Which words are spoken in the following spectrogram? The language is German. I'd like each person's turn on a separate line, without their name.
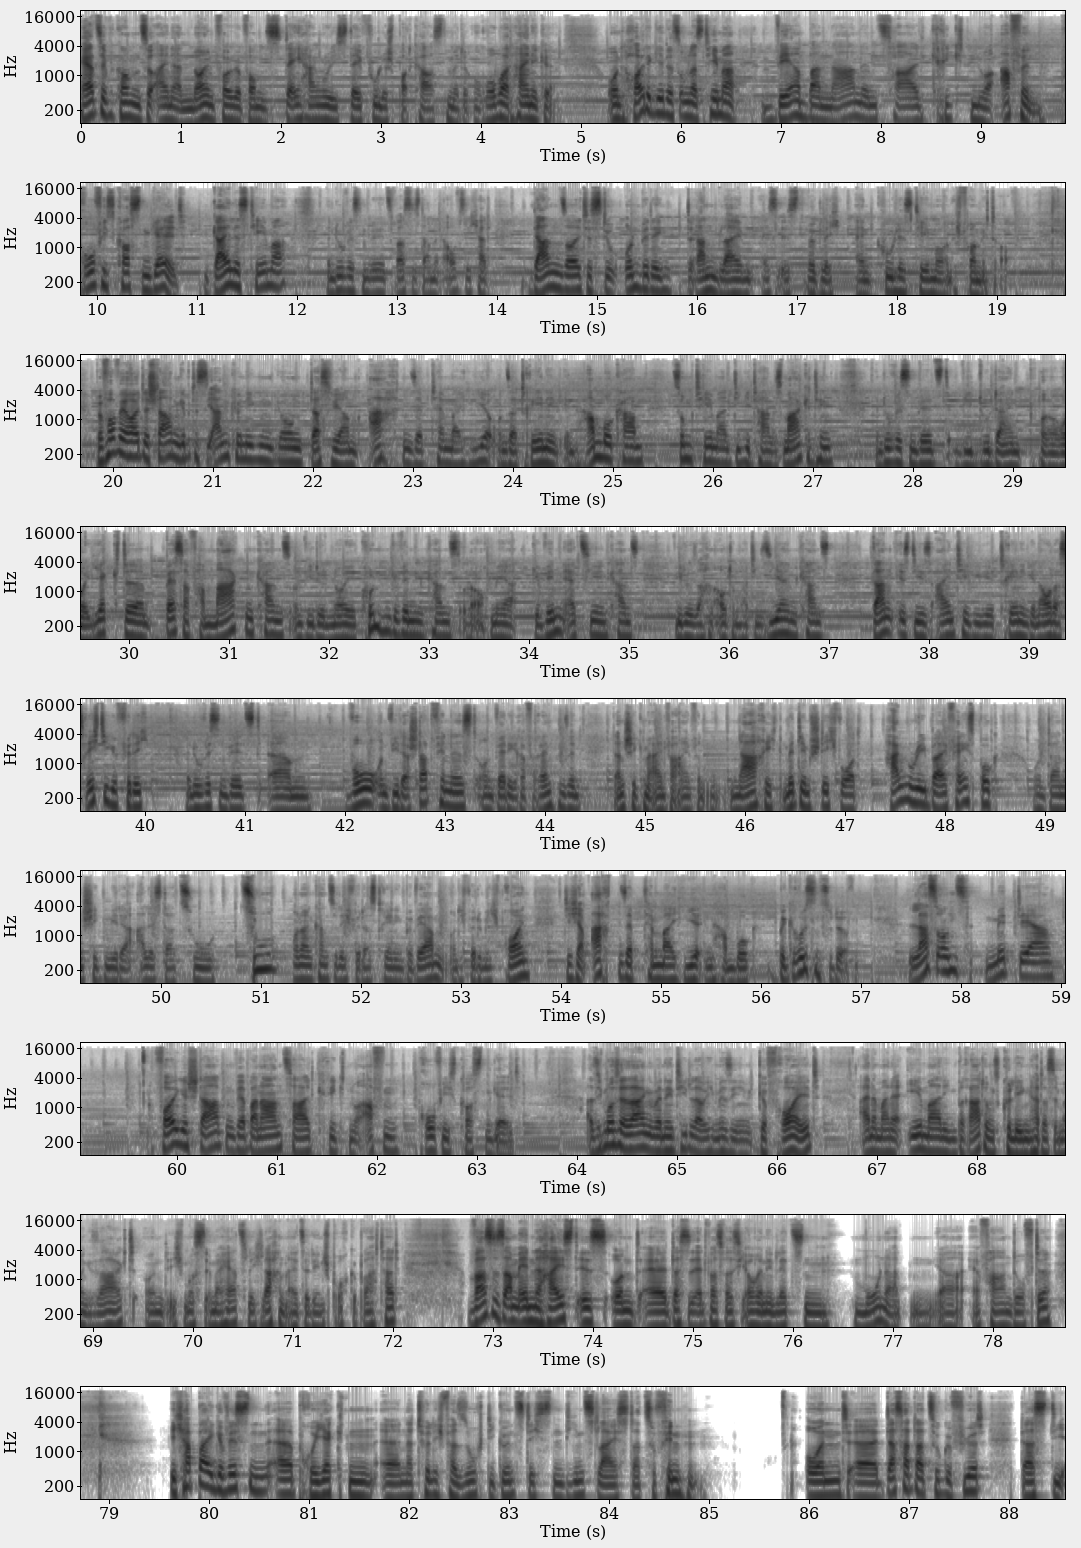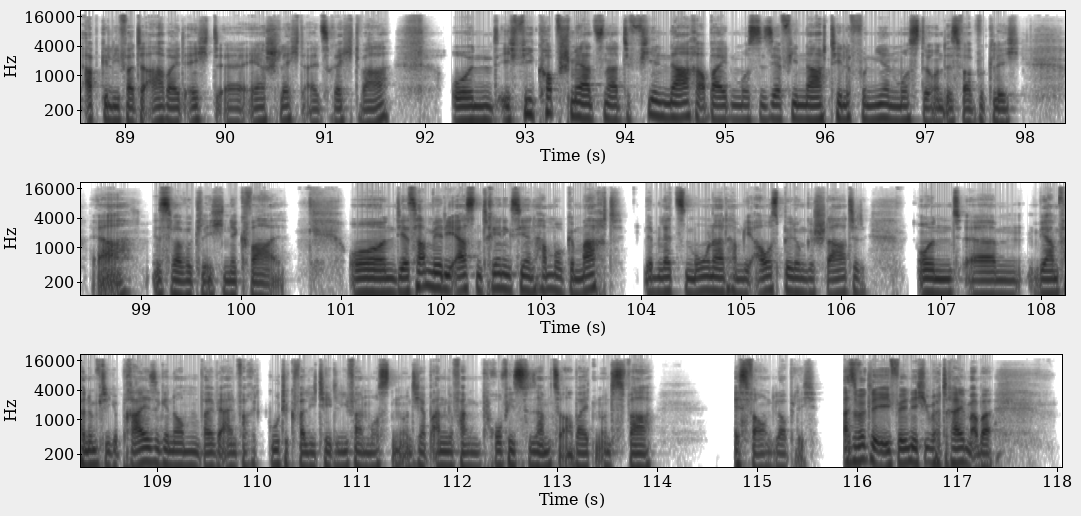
Herzlich willkommen zu einer neuen Folge vom Stay Hungry, Stay Foolish Podcast mit Robert Heinecke. Und heute geht es um das Thema, wer Bananen zahlt, kriegt nur Affen. Profis kosten Geld. Geiles Thema. Wenn du wissen willst, was es damit auf sich hat, dann solltest du unbedingt dranbleiben. Es ist wirklich ein cooles Thema und ich freue mich drauf. Bevor wir heute starten, gibt es die Ankündigung, dass wir am 8. September hier unser Training in Hamburg haben zum Thema digitales Marketing. Wenn du wissen willst, wie du deine Projekte besser vermarkten kannst und wie du neue Kunden gewinnen kannst oder auch mehr Gewinn erzielen kannst, wie du Sachen automatisieren kannst, dann ist dieses eintägige Training genau das Richtige für dich. Wenn du wissen willst, ähm, wo und wie das stattfindet und wer die Referenten sind, dann schick mir einfach, einfach eine Nachricht mit dem Stichwort Hungry bei Facebook und dann schicken wir dir alles dazu zu und dann kannst du dich für das Training bewerben und ich würde mich freuen, dich am 8. September hier in Hamburg begrüßen zu dürfen. Lass uns mit der Folge starten. Wer Bananen zahlt, kriegt nur Affen. Profis kosten Geld. Also ich muss ja sagen, über den Titel habe ich mich gefreut. Einer meiner ehemaligen Beratungskollegen hat das immer gesagt und ich musste immer herzlich lachen, als er den Spruch gebracht hat. Was es am Ende heißt ist, und äh, das ist etwas, was ich auch in den letzten Monaten ja erfahren durfte. Ich habe bei gewissen äh, Projekten äh, natürlich versucht, die günstigsten Dienstleister zu finden. Und äh, das hat dazu geführt, dass die abgelieferte Arbeit echt äh, eher schlecht als recht war. Und ich viel Kopfschmerzen hatte, viel nacharbeiten musste, sehr viel nachtelefonieren musste und es war wirklich, ja, es war wirklich eine Qual. Und jetzt haben wir die ersten Trainings hier in Hamburg gemacht im letzten Monat, haben die Ausbildung gestartet und ähm, wir haben vernünftige Preise genommen, weil wir einfach gute Qualität liefern mussten. Und ich habe angefangen, mit Profis zusammenzuarbeiten und es war, es war unglaublich. Also wirklich, ich will nicht übertreiben, aber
